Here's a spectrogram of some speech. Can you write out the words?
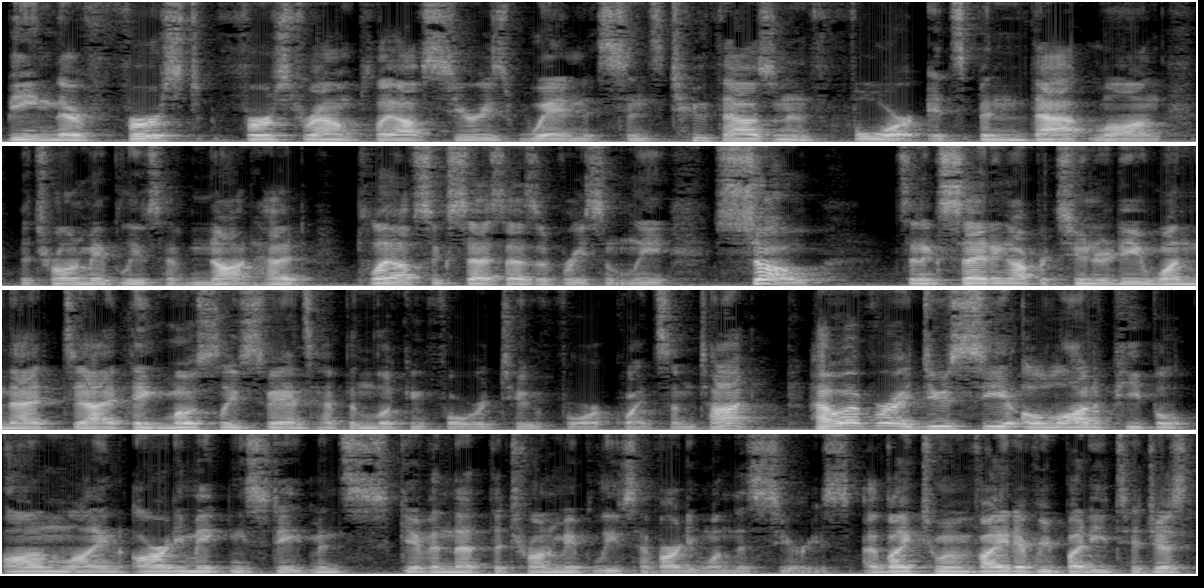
being their first first round playoff series win since 2004. It's been that long. The Toronto Maple Leafs have not had playoff success as of recently. So, it's an exciting opportunity, one that uh, I think most Leafs fans have been looking forward to for quite some time. However, I do see a lot of people online already making statements given that the Toronto Maple Leafs have already won this series. I'd like to invite everybody to just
